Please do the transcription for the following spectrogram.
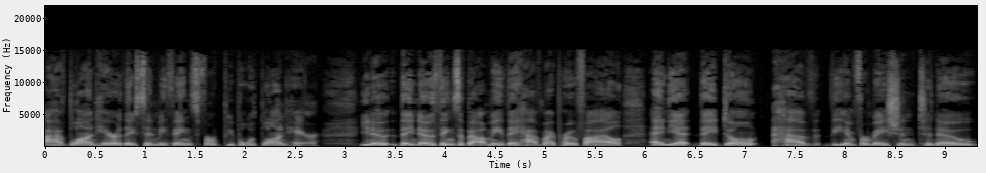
I have blonde hair. They send me things for people with blonde hair. You know, they know things about me. They have my profile and yet they don't have the information to know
